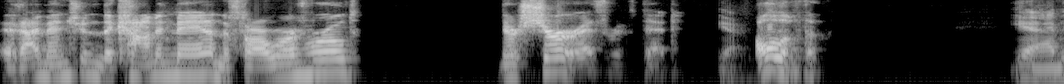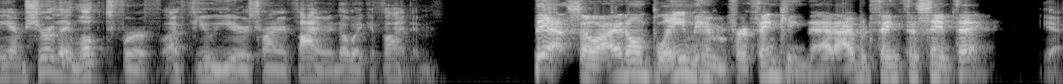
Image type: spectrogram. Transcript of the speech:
as I mentioned, the common man in the Star Wars world, they're sure Ezra's dead. Yeah. All of them. Yeah, I mean, I'm sure they looked for a few years trying to find him, and nobody could find him. Yeah, so I don't blame him for thinking that. I would think the same thing. Yeah.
